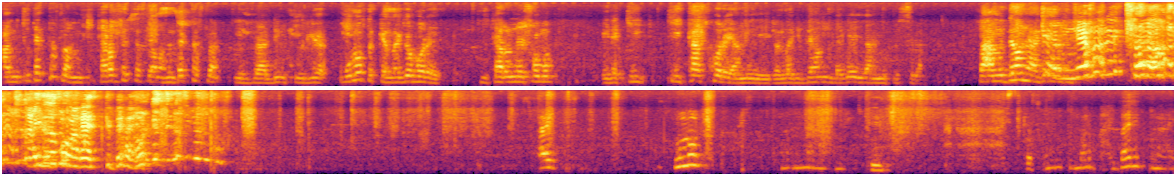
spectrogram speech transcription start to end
আমি তো দেখতেছিলাম কি খারাপ দেখতেছিলাম আমি দেখতেছিলাম এই ব্রাডি কুরিয়া মূলত কে লাগে পরে কি কারণে সময় এটা কি কি কাজ করে আমি এটা লাগে দেওয়ান লাগে আমি করছিলাম। তা আমি দেওয়ান আগে কেমনে হরে আইছো তোমার আজকে দেখাই শুনো কি- আজকে তো তোমার ভাই বাড়িতে নাই।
